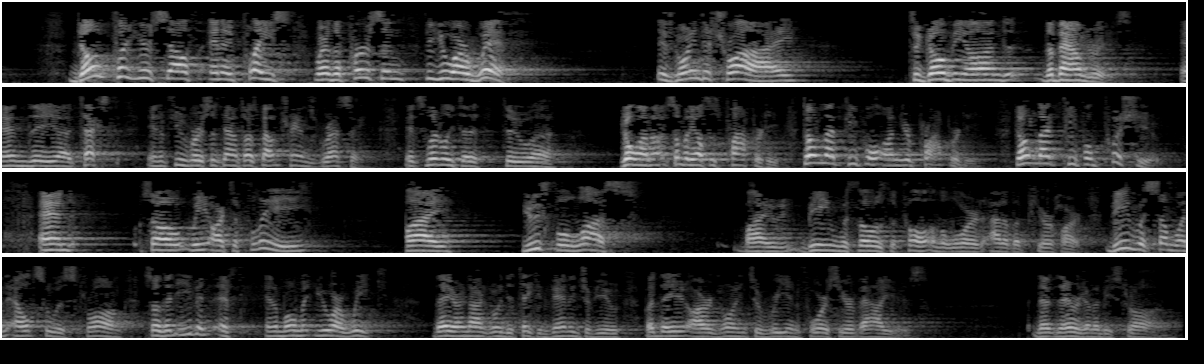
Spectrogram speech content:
Don't put yourself in a place where the person that you are with is going to try to go beyond the boundaries. And the uh, text in a few verses down talks about transgressing. It's literally to, to, uh, go on somebody else's property. Don't let people on your property. Don't let people push you. And so we are to flee by youthful lust, by being with those that call on the Lord out of a pure heart. Be with someone else who is strong, so that even if in a moment you are weak, they are not going to take advantage of you, but they are going to reinforce your values. That they're going to be strong.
